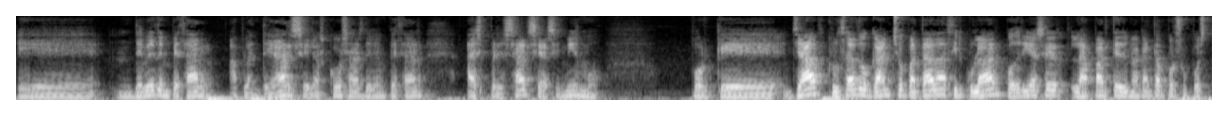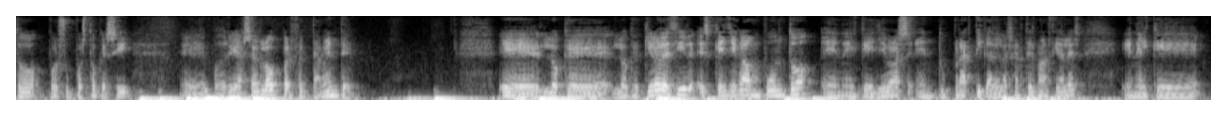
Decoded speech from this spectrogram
debe de empezar a plantearse las cosas, debe empezar a expresarse a sí mismo. Porque jab, cruzado, gancho, patada, circular, podría ser la parte de una kata, por supuesto, por supuesto que sí. Eh, podría serlo perfectamente. Eh, lo, que, lo que quiero decir es que llega un punto en el que llevas en tu práctica de las artes marciales en el que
